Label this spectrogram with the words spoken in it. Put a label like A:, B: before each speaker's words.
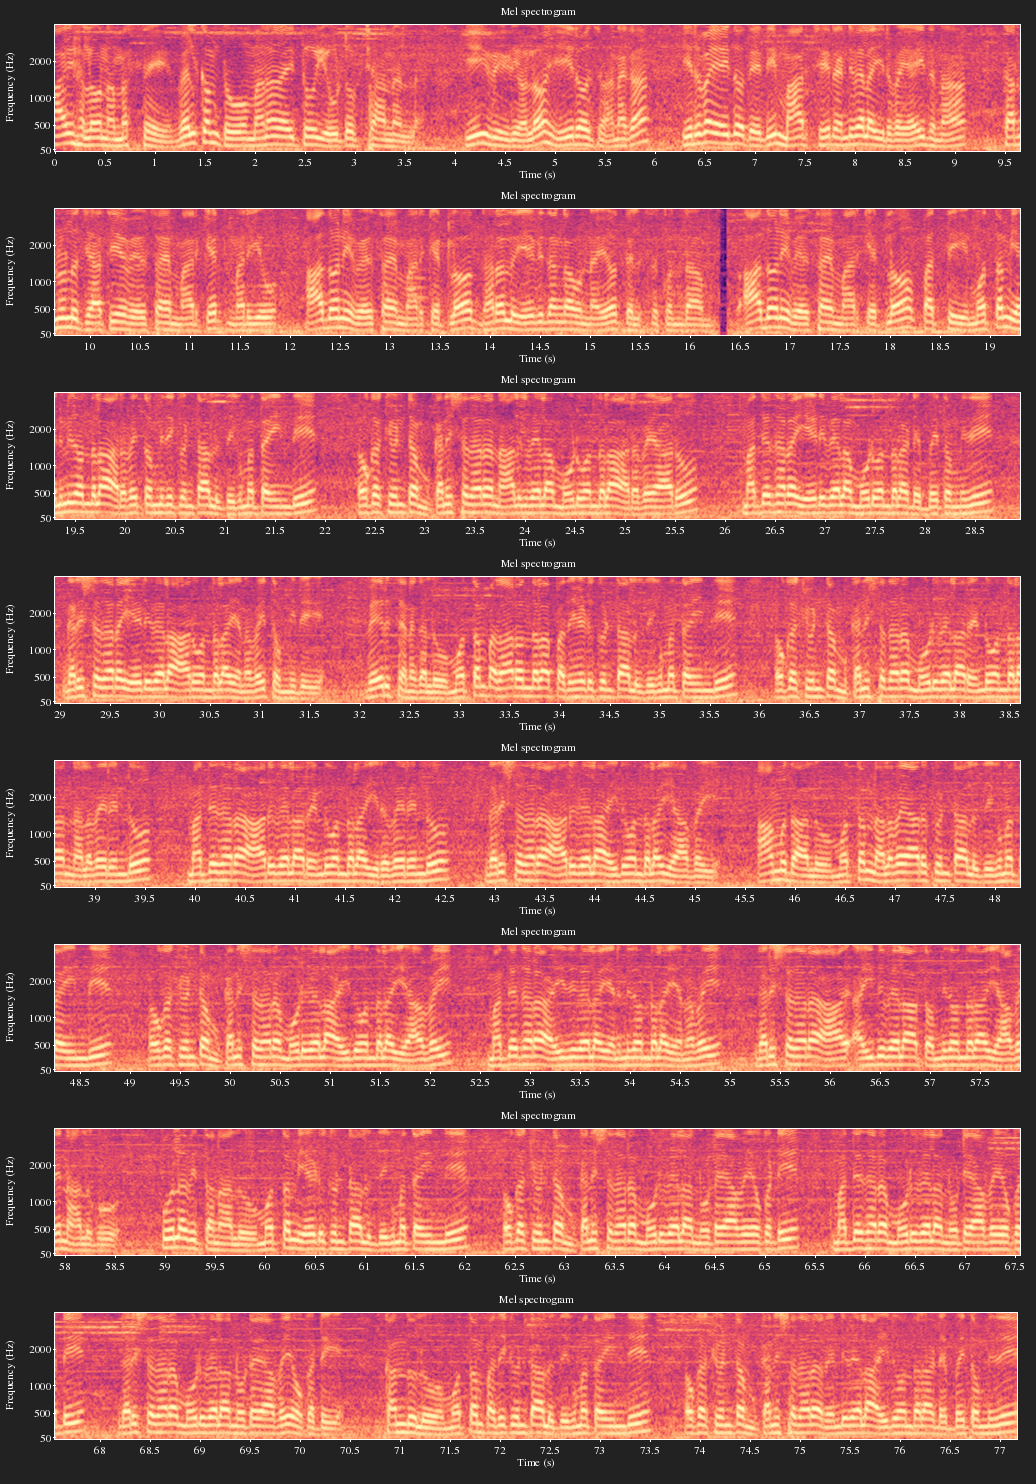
A: Hi hello నమస్తే. Welcome to మన రైతు యూట్యూబ్ ఛానల్. ఈ వీడియోలో ఈరోజు అనగా ఇరవై ఐదో తేదీ మార్చి రెండు వేల ఇరవై ఐదున కర్నూలు జాతీయ వ్యవసాయ మార్కెట్ మరియు ఆదోని వ్యవసాయ మార్కెట్లో ధరలు ఏ విధంగా ఉన్నాయో తెలుసుకుందాం. ఆదోని వ్యవసాయ మార్కెట్లో పత్తి మొత్తం ఎనిమిది వందల అరవై తొమ్మిది క్వింటాలు దిగుమతి అయింది. ఒక క్వింటం కనిష్ట ధర నాలుగు వేల మూడు వందల అరవై ఆరు మధ్య ధర ఏడు వేల మూడు వందల డెబ్బై తొమ్మిది గరిష్ట ధర ఏడు వేల ఆరు వందల ఎనభై తొమ్మిది. వేరుశెనగలు మొత్తం పదహారు వందల పదిహేడు క్వింటాలు దిగుమతి అయింది. ఒక క్వింటం కనిష్ట ధర మూడు వేల రెండు వందల నలభై రెండు మధ్య ధర ఆరు వేల రెండు వందల ఇరవై రెండు గరిష్ట ధర ఆరు వేల ఐదు వందల యాభై. ఆముదాలు మొత్తం నలభై ఆరు క్వింటాలు దిగుమతి అయింది. ఒక క్వింటం కనిష్ట ధర మూడు వేల ఐదు వందల యాభై మధ్య ధర ఐదు వేల ఎనిమిది వందల ఎనభై గరిష్ట ధర ఐదు వేల తొమ్మిది వందల యాభై నాలుగు. పూల విత్తనాలు. మొత్తం ఏడు క్వింటాలు దిగుమతి అయింది. ఒక క్వింటం కనిష్ట ధర మూడు వేల నూట యాభై ఒకటి మధ్య ధర మూడు వేల నూట యాభై ఒకటి గరిష్ట ధర మూడు వేల నూట యాభై ఒకటి. కందులు మొత్తం పది క్వింటాలు దిగుమతి అయింది. ఒక క్వింటం కనిష్ట ధర రెండు వేల ఐదు వందల డెబ్బై తొమ్మిది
